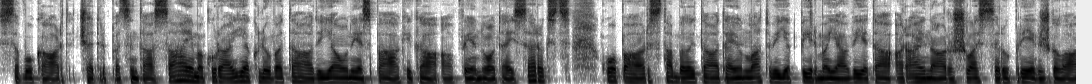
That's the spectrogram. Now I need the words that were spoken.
Savukārt 14. saima, kurā iekļuva tādi jaunie spēki kā apvienotais saraksts, kopā ar stabilitātei un Latvija pirmajā vietā ar Aināru Šleseru priekšgalā,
